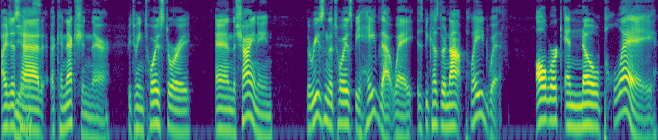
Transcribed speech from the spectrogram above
I just Yes. had a connection there between Toy Story and The Shining. The reason the toys behave that way is because they're not played with. All work and no play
